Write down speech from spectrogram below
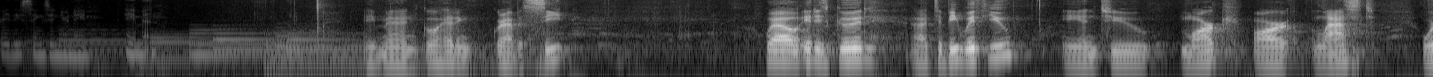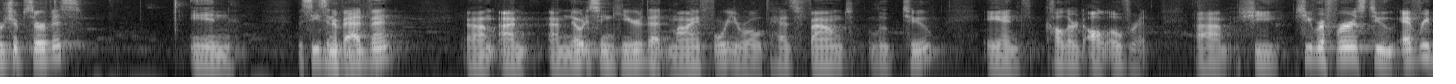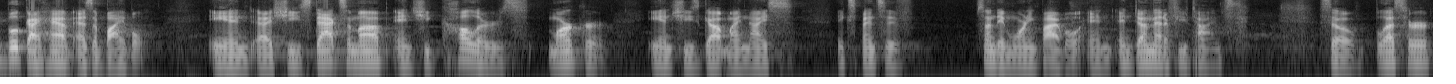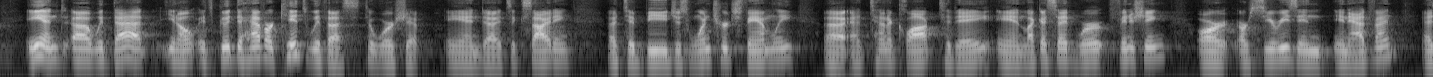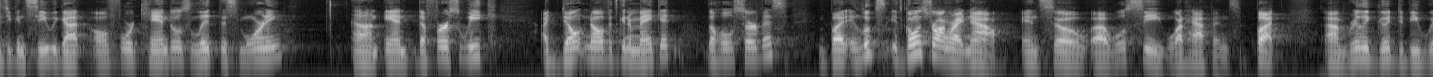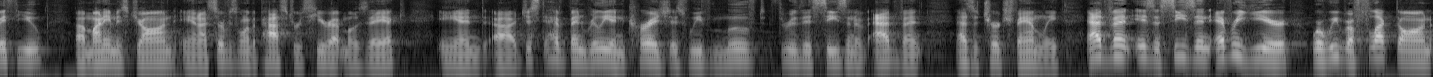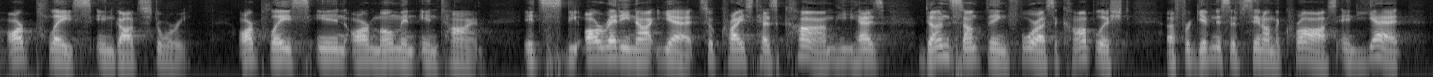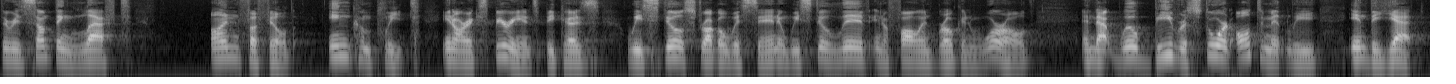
pray these things in your name. Amen. Amen. Go ahead and grab a seat. Well, it is good uh, to be with you and to mark our last worship service in the season of Advent. Um, I'm, I'm noticing here that my four year old has found Luke 2 and colored all over it. Um, she, she refers to every book I have as a Bible. And uh, she stacks them up and she colors marker. And she's got my nice, expensive Sunday morning Bible and, and done that a few times. So bless her. And uh, with that, you know, it's good to have our kids with us to worship. And uh, it's exciting uh, to be just one church family uh, at 10 o'clock today. And like I said, we're finishing our, our series in, in Advent. As you can see, we got all four candles lit this morning. Um, and the first week, I don't know if it's going to make it the whole service, but it looks it's going strong right now. And so uh, we'll see what happens. But um, really good to be with you. Uh, my name is John, and I serve as one of the pastors here at Mosaic. And uh, just have been really encouraged as we've moved through this season of Advent as a church family. Advent is a season every year where we reflect on our place in God's story, our place in our moment in time. It's the already not yet. So Christ has come, He has done something for us, accomplished a forgiveness of sin on the cross, and yet there is something left unfulfilled, incomplete in our experience because we still struggle with sin and we still live in a fallen, broken world and that will be restored ultimately in the yet.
